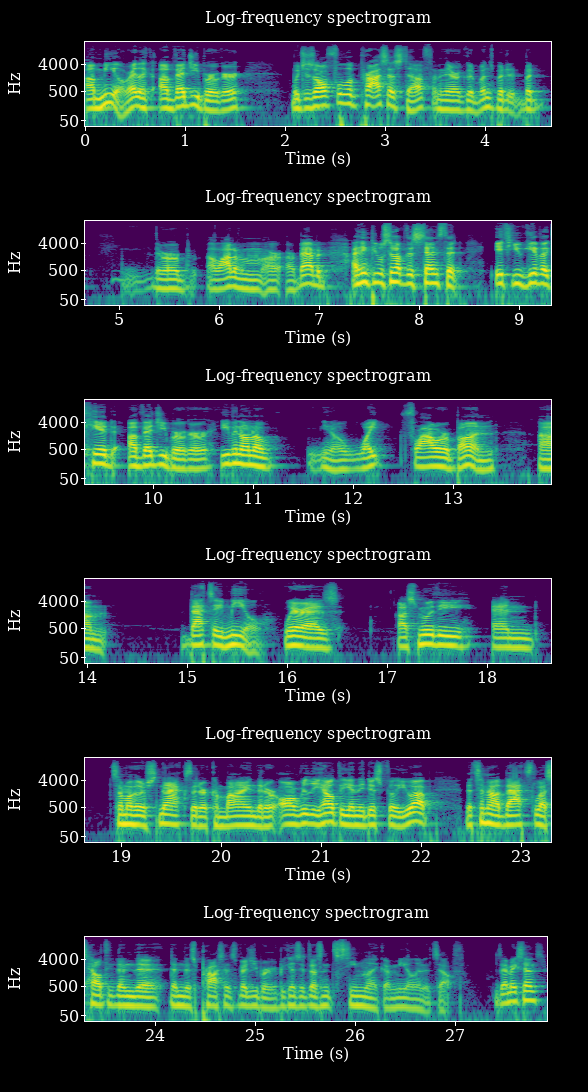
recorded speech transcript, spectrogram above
a meal, right? Like a veggie burger, which is all full of processed stuff. I mean, there are good ones, but but there are a lot of them are, are bad. But I think people still have this sense that if you give a kid a veggie burger, even on a you know white flour bun, um, that's a meal. Whereas a smoothie and some other snacks that are combined that are all really healthy and they just fill you up, that somehow that's less healthy than the than this processed veggie burger because it doesn't seem like a meal in itself. Does that make sense?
